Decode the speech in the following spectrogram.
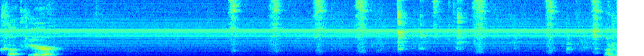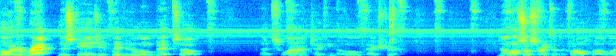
cut here. I'm going to wrap this edge and flip it a little bit, so that's why I'm taking a little extra. And I'll strengthen the cloth, by the way.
